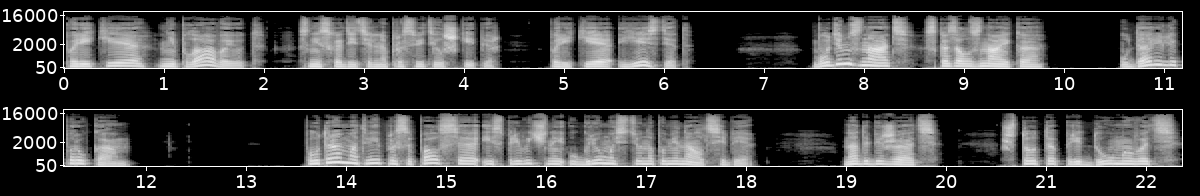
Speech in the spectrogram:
«По реке не плавают», — снисходительно просветил шкипер. «По реке ездят». «Будем знать», — сказал Знайка ударили по рукам. По утрам Матвей просыпался и с привычной угрюмостью напоминал себе. Надо бежать, что-то придумывать,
